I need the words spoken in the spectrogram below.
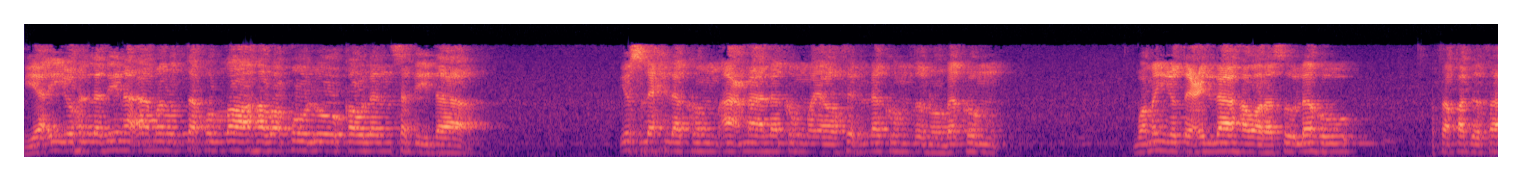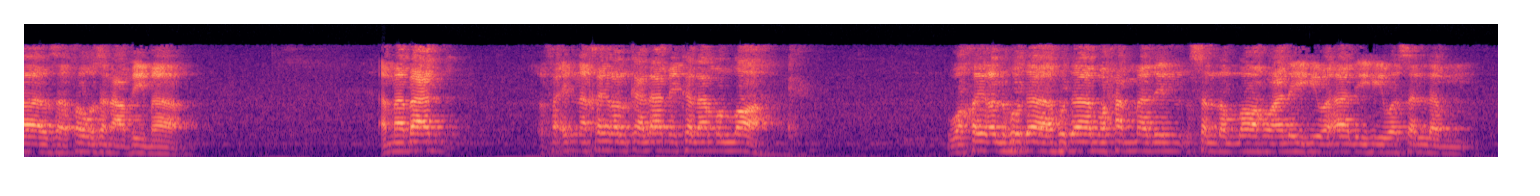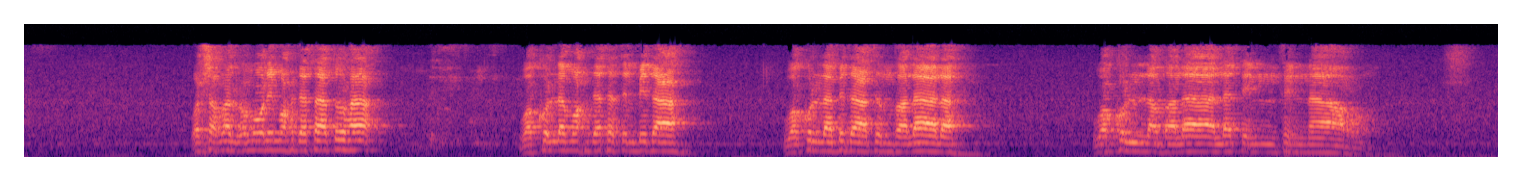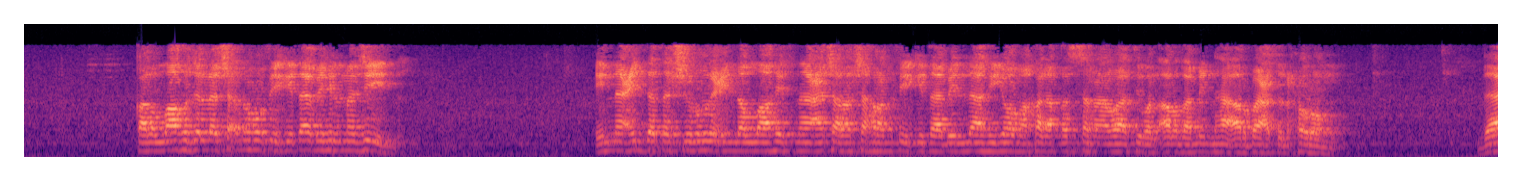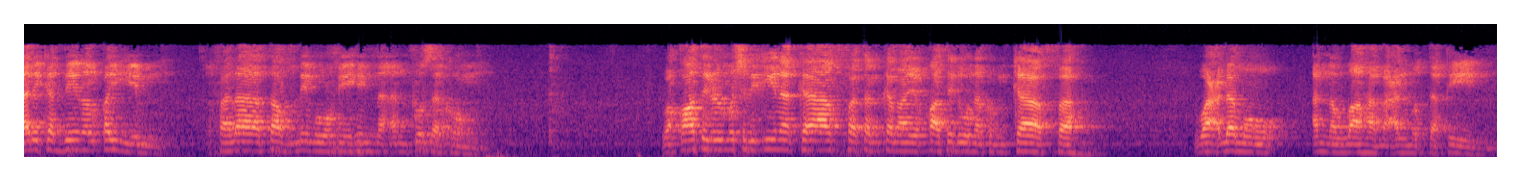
يا أيها الذين آمنوا اتقوا الله وقولوا قولا سديدا. يصلح لكم أعمالكم ويغفر لكم ذنوبكم. ومن يطع الله ورسوله فقد فاز فوزا عظيما. أما بعد فإن خير الكلام كلام الله وخير الهدى هدى محمد صلى الله عليه وآله وسلم. وشر الأمور محدثاتها وكل محدثة بدعة وكل بدعة ضلالة وكل ضلالة في النار. قال الله جل شأنه في كتابه المجيد إن عدة الشهور عند الله اثنا عشر شهرا في كتاب الله يوم خلق السماوات والأرض منها أربعة حرم ذلك الدين القيم. فلا تظلموا فيهن أنفسكم. وقاتلوا المشركين كافة كما يقاتلونكم كافة. واعلموا أن الله مع المتقين.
